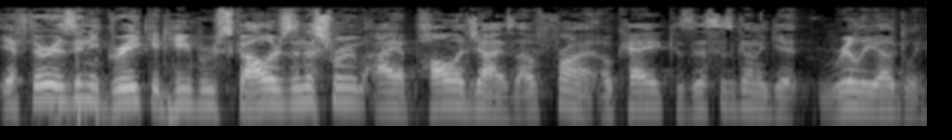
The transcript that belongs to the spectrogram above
if there is any Greek and Hebrew scholars in this room, I apologize up front, okay? Because this is going to get really ugly.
